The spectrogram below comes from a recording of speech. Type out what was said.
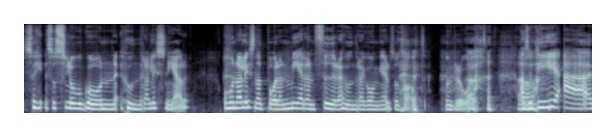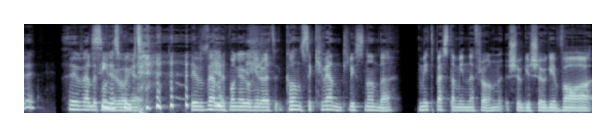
så, så slog hon 100 lyssningar. Och hon har lyssnat på den mer än 400 gånger totalt under året. Alltså det är Det är väldigt många gånger. sinnessjukt. Det är väldigt många gånger och ett konsekvent lyssnande. Mitt bästa minne från 2020 var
